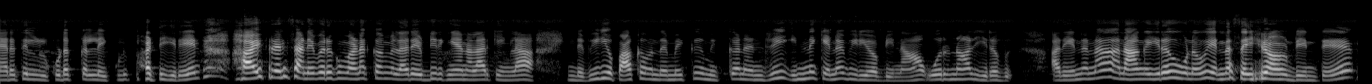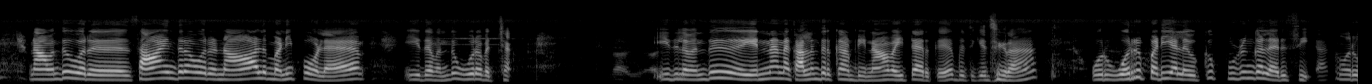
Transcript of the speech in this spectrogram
நேரத்தில் குடக்கல்லை குளிப்பாட்டுகிறேன். ஹாய் ஃப்ரெண்ட்ஸ் அனைவருக்கும் வணக்கம். எல்லாரும் எப்படி இருக்கீங்க? நல்லா இருக்கீங்களா? இந்த வீடியோ பார்க்க வந்தமைக்கு மிக்க நன்றி. இன்னைக்கு என்ன வீடியோ அப்படின்னா ஒரு நாள் இரவு. அது என்னன்னா நாங்கள் இரவு உணவு என்ன செய்கிறோம் அப்படின்ட்டு நான் வந்து ஒரு சாயந்தரம் ஒரு நாலு மணி போல் இதை வந்து ஊற வச்சேன். இதில் வந்து என்னென்ன கலந்துருக்கேன் அப்படின்னா வெயிட்டாக இருக்குது அப்படி வச்சுக்கிறேன். ஒரு ஒரு படி அளவுக்கு புழுங்கல் அரிசி. ஒரு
